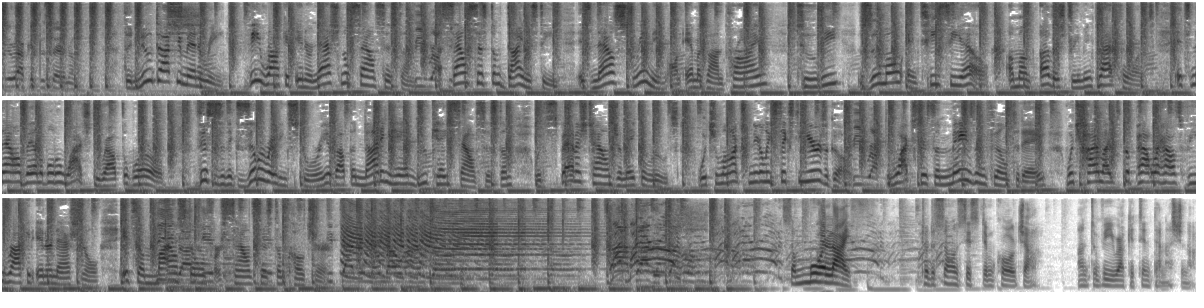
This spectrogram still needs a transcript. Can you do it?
The Rocket to say now. The new documentary, V Rocket International Sound System, a sound system dynasty, is now streaming on Amazon Prime, Tubi, Xumo, and TCL, among other streaming platforms. It's now available to watch throughout the world. This is an exhilarating story about the Nottingham, UK sound system with Spanish Town, Jamaica roots, which launched nearly 60 years ago. Watch this amazing film today, which highlights the powerhouse V Rocket International. It's a milestone for sound system culture. Some more life to the sound system culture and to V Rocket International.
